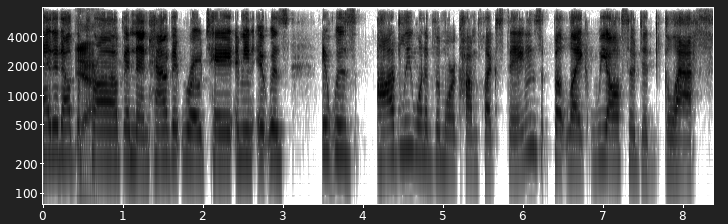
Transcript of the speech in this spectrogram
edit out the Yeah. prop and then have it rotate i mean it was it was oddly one of the more complex things but like we also did glass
